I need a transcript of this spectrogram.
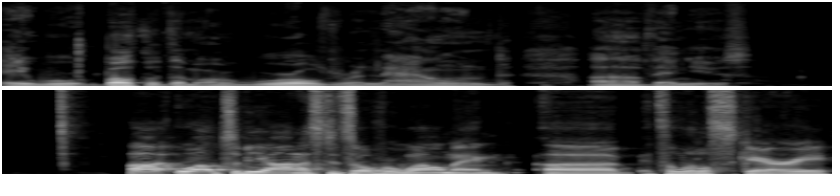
a both of them are world renowned uh, venues. Uh, well, to be honest, it's overwhelming. Uh, it's a little scary,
